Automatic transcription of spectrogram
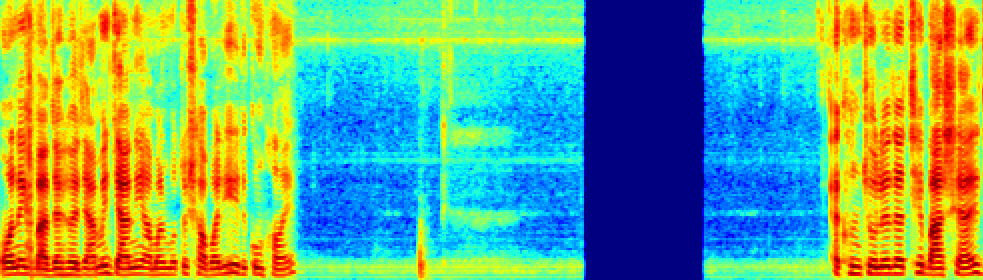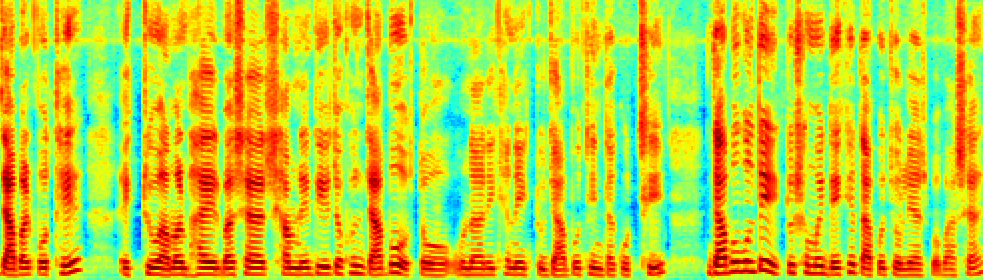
অনেক বাজার হয়ে যায়। আমি জানি আমার মতো সবারই এরকম হয়। এখন চলে যাচ্ছে বাসায় যাবার পথে। একটু আমার ভাইয়ের বাসার সামনে দিয়ে যখন যাব, তো ওনার এখানে একটু যাব চিন্তা করছি। যাব বলতে একটু সময় দেখে তারপর চলে আসব বাসায়।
